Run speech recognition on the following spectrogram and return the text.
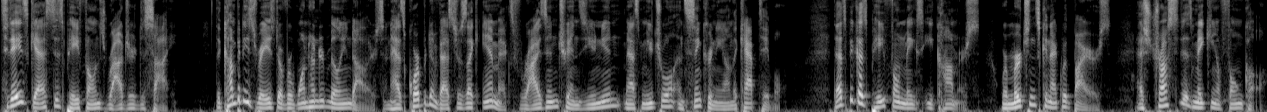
Today's guest is Payfone's Rodger Desai. The company's raised over $100 million and has corporate investors like Amex, Verizon, TransUnion, MassMutual, and Synchrony on the cap table. That's because Payfone makes e commerce, where merchants connect with buyers, as trusted as making a phone call.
